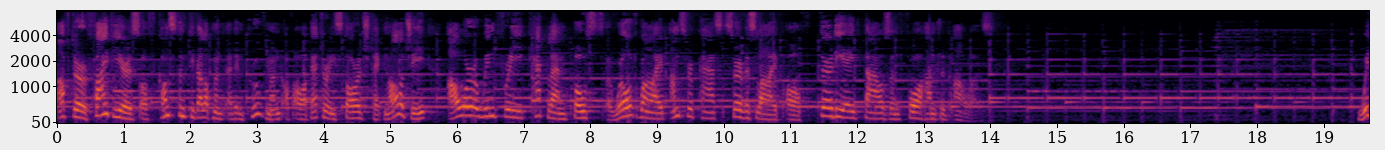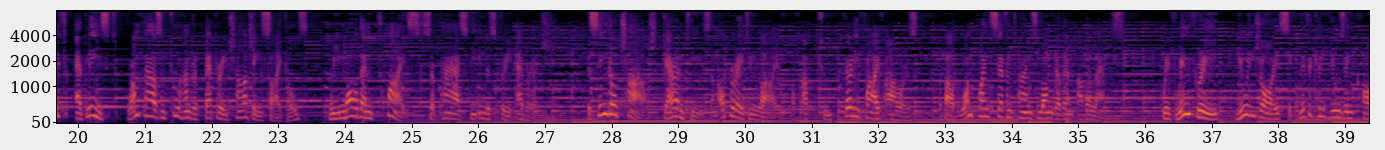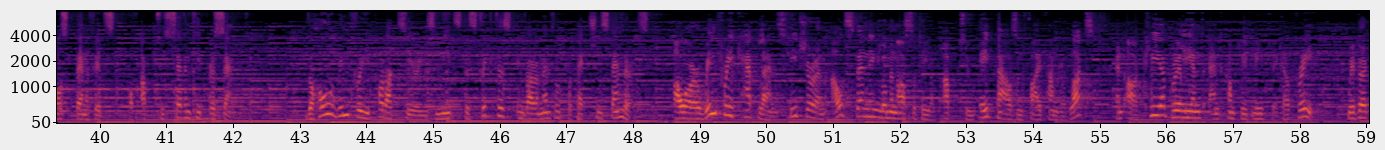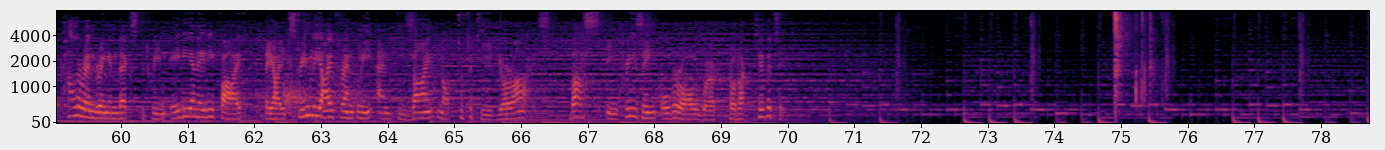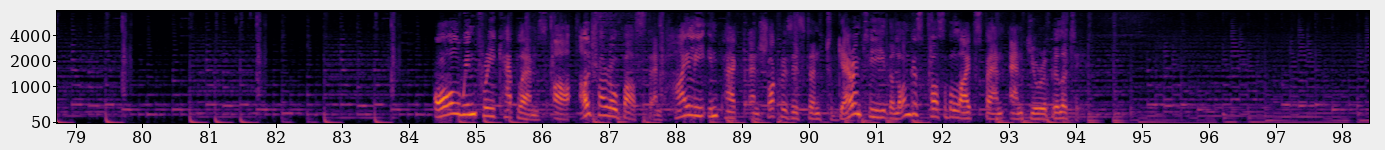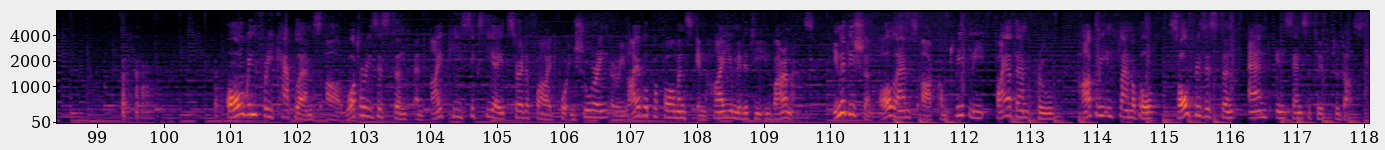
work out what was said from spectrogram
After five years of constant development and improvement of our battery storage technology, our Win3 cap lamp boasts a worldwide unsurpassed service life of 38,400 hours. With at least 1,200 battery charging cycles, we more than twice surpass the industry average. A single charge guarantees an operating life of up to 35 hours, about 1.7 times longer than other lamps. With Win3, you enjoy significant using cost benefits of up to 70%. The whole Win3 product series meets the strictest environmental protection standards. Our Win3 cap lamps feature an outstanding luminosity of up to 8,500 lux and are clear, brilliant, and completely flicker-free. With a color rendering index between 80 and 85, they are extremely eye-friendly and designed not to fatigue your eyes, thus increasing overall work productivity. All Win3 cap lamps are ultra-robust and highly impact and shock resistant to guarantee the longest possible lifespan and durability. All Win3 cap lamps are water-resistant and IP68 certified for ensuring a reliable performance in high humidity environments. In addition, all lamps are completely fire damp proof, hardly inflammable, salt-resistant, and insensitive to dust.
